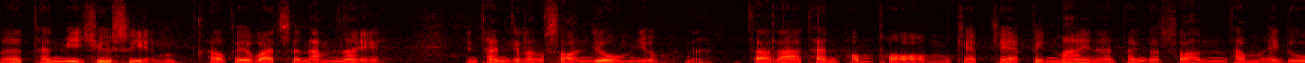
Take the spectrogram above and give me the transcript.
ว่าท่านมีชื่อเสียงเข้าไปวัดสนามในเห็นท่านกำลังสอนโยมอยู่นะศาลาท่านผอมๆแคบๆเป็นไม้นะท่านก็สอนทำให้ดู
